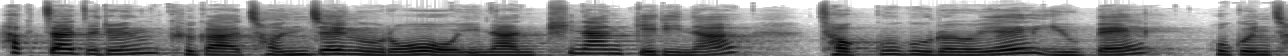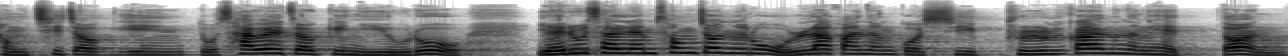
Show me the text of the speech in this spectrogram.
학자들은 그가 전쟁으로 인한 피난길이나 적국으로의 유배 혹은 정치적인 또 사회적인 이유로 예루살렘 성전으로 올라가는 것이 불가능했던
